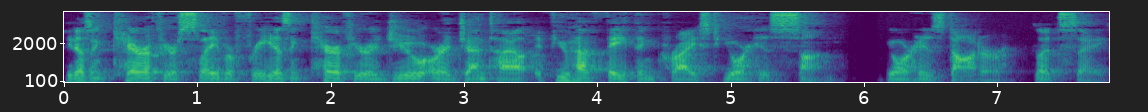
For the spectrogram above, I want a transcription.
He doesn't care if you're a slave or free. He doesn't care if you're a Jew or a Gentile. If you have faith in Christ, you're his son. You're his daughter, let's say.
